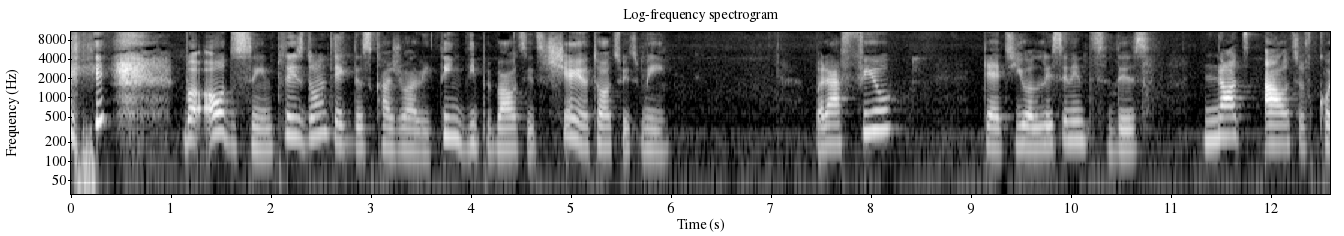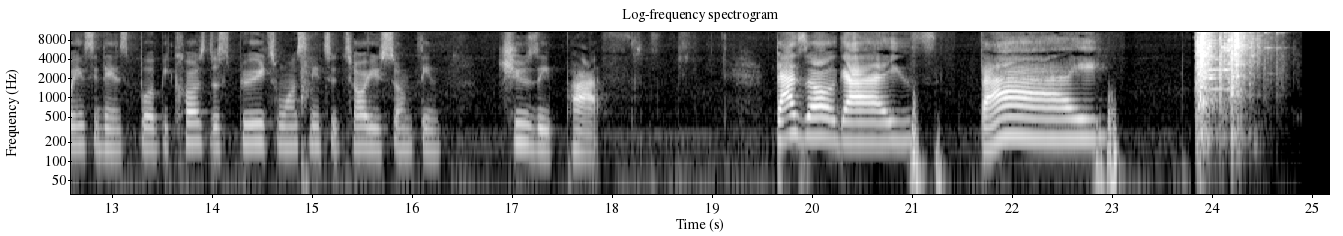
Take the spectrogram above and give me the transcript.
but all the same, please don't take this casually. Think deep about it. Share your thoughts with me. But I feel that you're listening to this not out of coincidence, but because the Spirit wants me to tell you something. Choose a path. That's all, guys. Bye.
